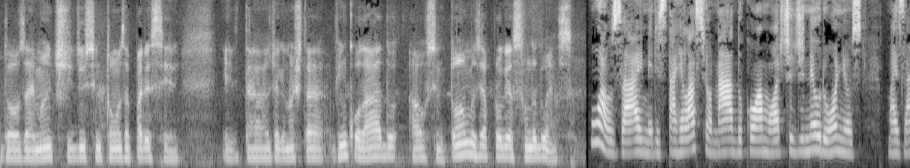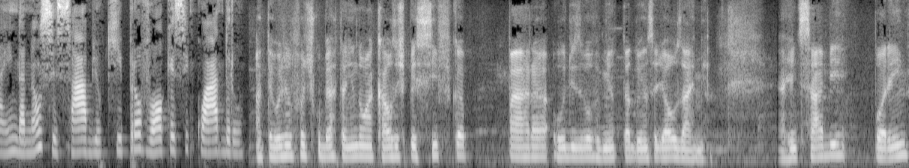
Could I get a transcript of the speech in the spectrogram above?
do Alzheimer antes dos sintomas aparecerem. Ele tá, o diagnóstico está vinculado aos sintomas e à progressão da doença. O Alzheimer está relacionado com a morte de neurônios, mas ainda não se sabe o que provoca esse quadro. Até hoje não foi descoberta ainda uma causa específica para o desenvolvimento da doença de Alzheimer. A gente sabe, porém,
